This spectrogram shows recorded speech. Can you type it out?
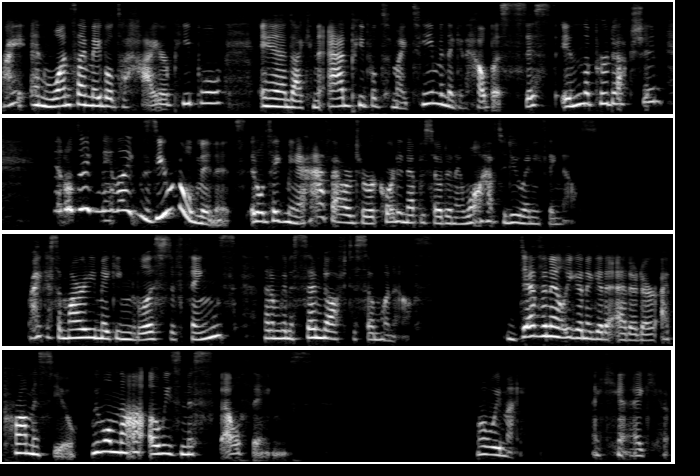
right? And once I'm able to hire people and I can add people to my team and they can help assist in the production, it'll take me like zero minutes. It'll take me a half hour to record an episode and I won't have to do anything else, right? Because I'm already making the list of things that I'm going to send off to someone else. Definitely going to get an editor. I promise you, we will not always misspell things. Well, we might. I can't, I can't,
